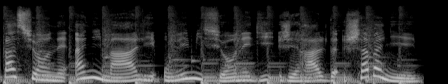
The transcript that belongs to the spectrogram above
Passione Animali, un'emissione di Gérald Chabagnier.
